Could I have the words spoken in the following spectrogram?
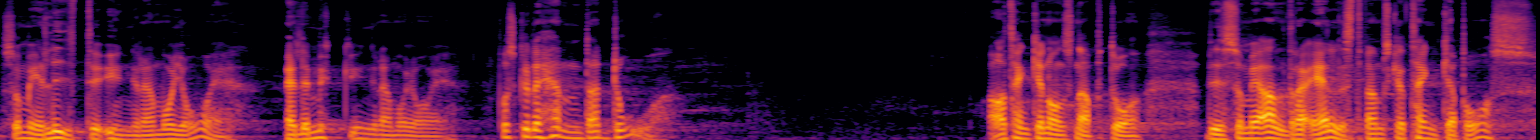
som är lite yngre än vad jag är, eller mycket yngre än vad jag är. Vad skulle hända då? Ja, tänker någon snabbt då. Vi som är allra äldst, vem ska tänka på oss?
